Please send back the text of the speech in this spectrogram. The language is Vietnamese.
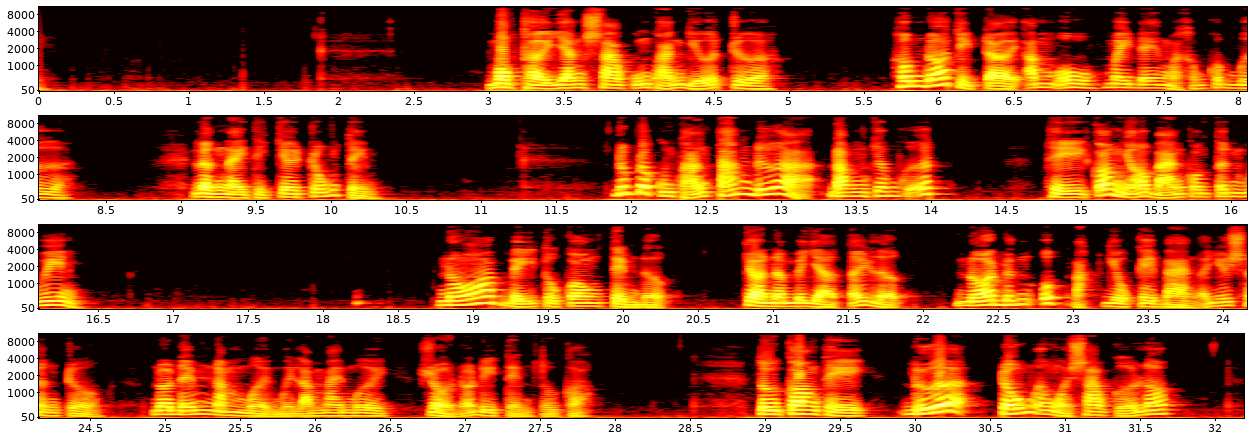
Một thời gian sau cũng khoảng giữa trưa. Hôm đó thì trời âm u, mây đen mà không có mưa. Lần này thì chơi trốn tìm. Lúc đó cũng khoảng 8 đứa à, đông trong có ít. Thì có nhỏ bạn con tên Nguyên. Nó bị tụi con tìm được. Cho nên bây giờ tới lượt. Nó đứng úp mặt vô cây bàn ở dưới sân trường. Nó đếm 5, 10, 15, 20 rồi nó đi tìm tụi con. Tụi con thì đứa trốn ở ngoài sau cửa lớp,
